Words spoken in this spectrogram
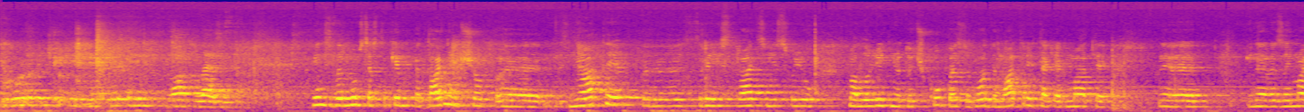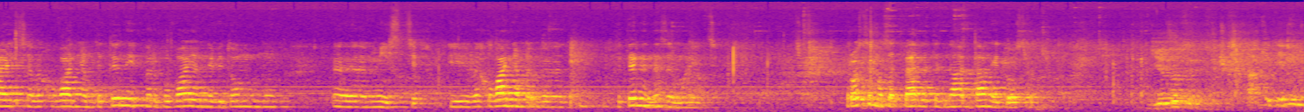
Григорович, який є жителем села Блезник. Він звернувся з таким питанням, щоб е, зняти е, з реєстрації свою малолітню дочку без згоди матері, так як мати е, не займається вихованням дитини і перебуває в невідомому місці і вихованням е, дитини не займається. Просимо затвердити даний дозвіл. Є запитання?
